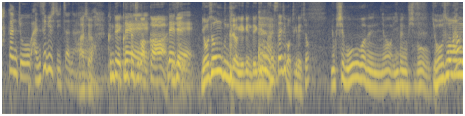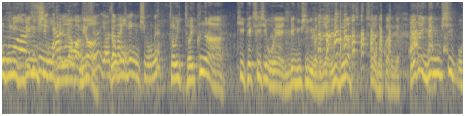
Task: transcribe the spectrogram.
약간 좀 안습일 수 있잖아요. 맞아요. 근데 그렇다 네. 치고 아까 네, 이게 네. 여성분들이라고 얘기했는데 이게 발 사이즈가 어떻게 되죠? 65거든요. 265. 여성분이 한국어 265 수준인데? 되려고 수준? 하면 요거 265면 저희 저희 큰 누나 키 175에 260이거든요. 우리 누나 신어도 될 것 같은데 여자 265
